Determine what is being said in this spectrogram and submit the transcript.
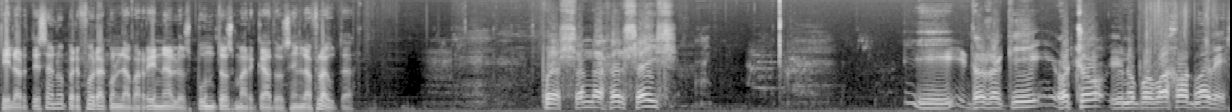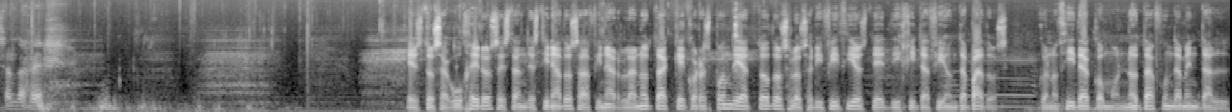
El artesano perfora con la barrena los puntos marcados en la flauta. Pues han de hacer seis y dos aquí, ocho y uno por bajo, nueve de hacer. Estos agujeros están destinados a afinar la nota que corresponde a todos los orificios de digitación tapados, conocida como nota fundamental.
